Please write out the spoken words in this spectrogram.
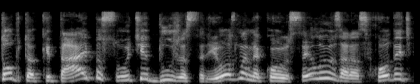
Тобто Китай по суті дуже серйозно м'якою силою зараз входить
